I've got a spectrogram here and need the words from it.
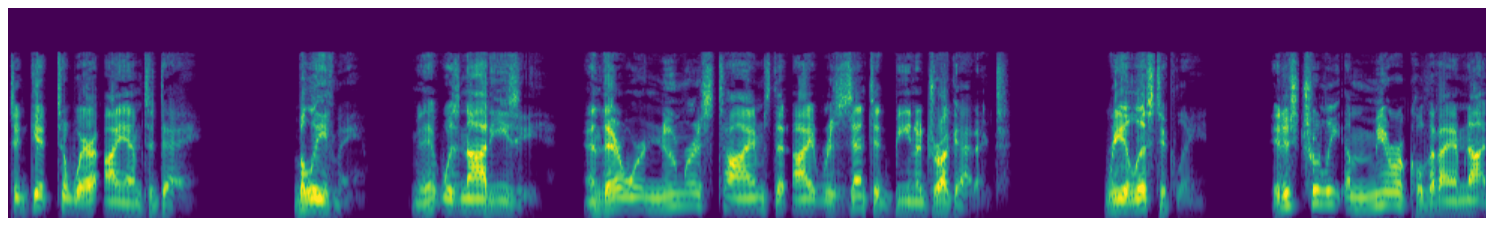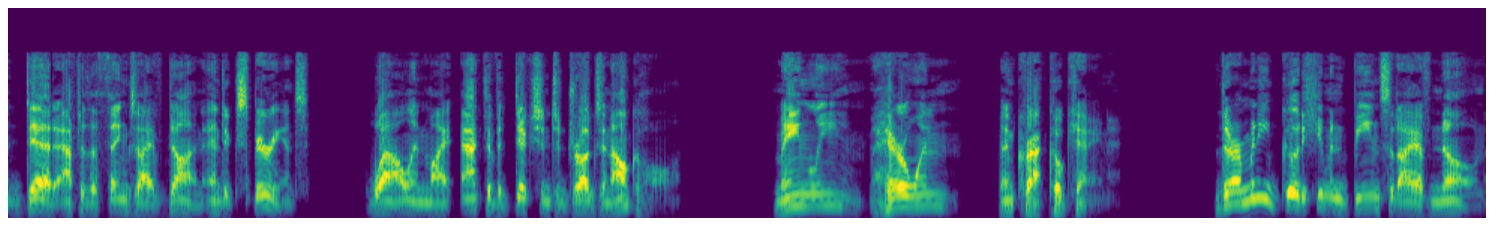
to get to where I am today. Believe me, it was not easy, and there were numerous times that I resented being a drug addict. Realistically, it is truly a miracle that I am not dead after the things I have done and experienced while in my active addiction to drugs and alcohol, mainly heroin and crack cocaine. There are many good human beings that I have known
